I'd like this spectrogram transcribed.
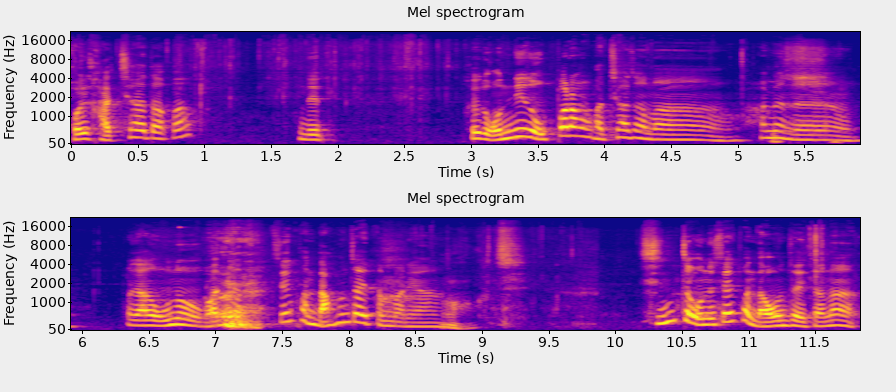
거의 같이 하다가 근데 그래도 언니는 오빠랑 같이 하잖아. 하면은 나는 오늘 완전 생판 나 혼자 했단 말이야. 어, 그렇지. 진짜 오늘 생판 나 혼자 있잖아.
